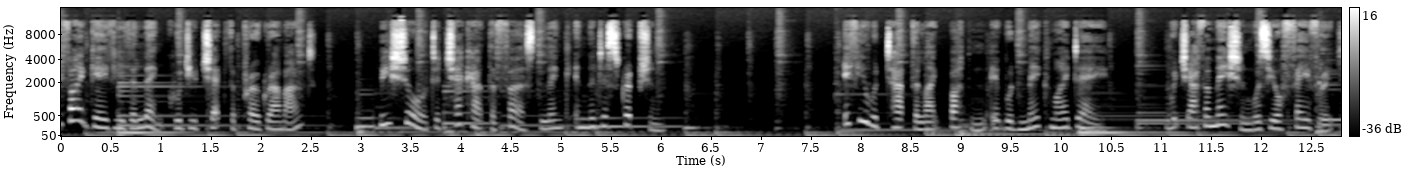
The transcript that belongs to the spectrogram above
If I gave you the link, would you check the program out? Be sure to check out the first link in the description. If you would tap the like button, it would make my day. Which affirmation was your favorite?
